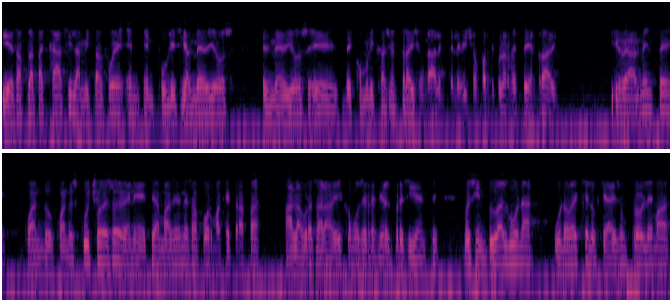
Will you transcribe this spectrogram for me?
y esa plata casi la mitad fue en, publicidad en medios en medios eh, de comunicación tradicional, en televisión particularmente y en radio. Y realmente cuando, cuando escucho eso de Benedetti, además en esa forma que trata a Laura Sarabia y cómo se refiere al presidente, pues sin duda alguna uno ve que lo que hay es un problema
